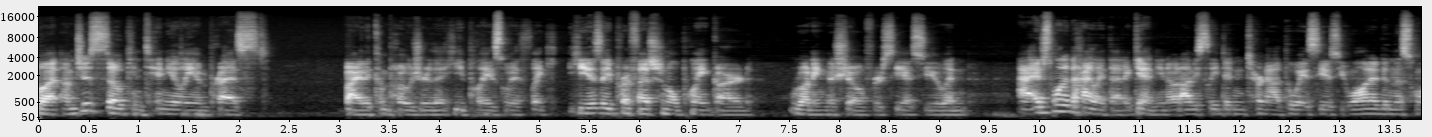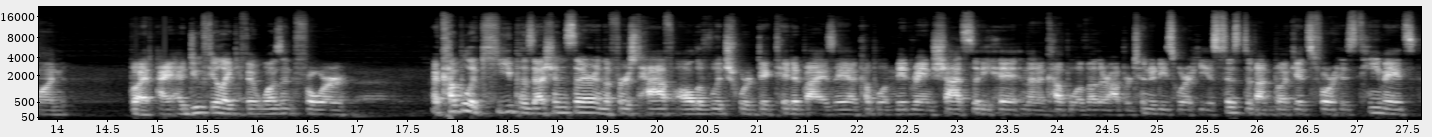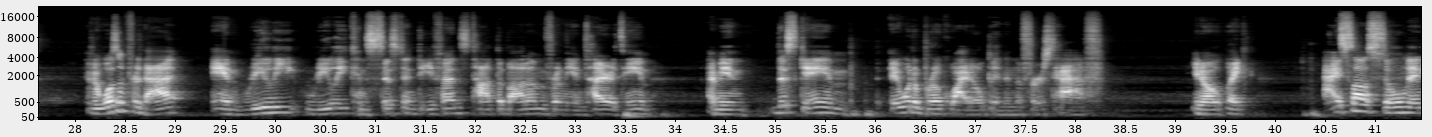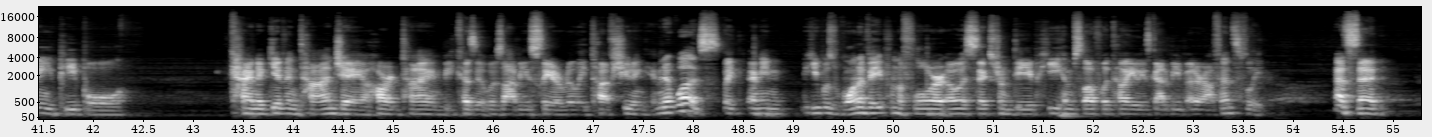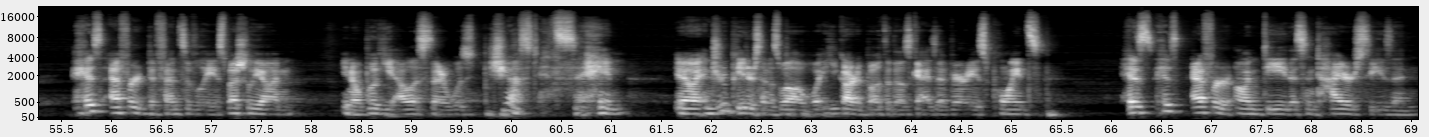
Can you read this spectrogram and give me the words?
But I'm just so continually impressed by the composure that he plays with. Like he is a professional point guard running the show for CSU, and I just wanted to highlight that again. You know, it obviously didn't turn out the way CSU wanted in this one, but I, I do feel like if it wasn't for a couple of key possessions there in the first half, all of which were dictated by Isaiah, a couple of mid range shots that he hit, and then a couple of other opportunities where he assisted on buckets for his teammates. If it wasn't for that, and really, really consistent defense, top to bottom from the entire team. I mean, this game, it would have broke wide open in the first half. You know, like I saw so many people kind of giving Tonje a hard time because it was obviously a really tough shooting game. And it was. Like, I mean, he was one of eight from the floor, 0 of 6 from deep. He himself would tell you he's got to be better offensively. That said, his effort defensively, especially on you know, Boogie Ellis there was just insane. You know, and Drew Peterson as well. What he guarded both of those guys at various points. His his effort on D this entire season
